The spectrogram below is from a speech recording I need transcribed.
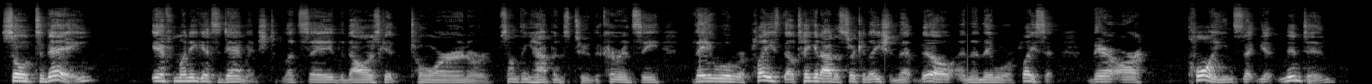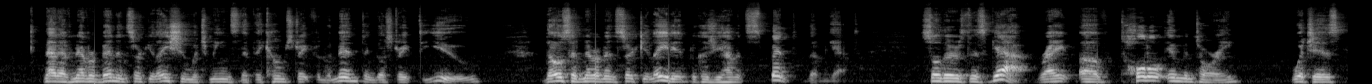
So today, if money gets damaged, let's say the dollars get torn or something happens to the currency, they will replace, they'll take it out of circulation, that bill, and then they will replace it. There are coins that get minted that have never been in circulation, which means that they come straight from the mint and go straight to you. Those have never been circulated because you haven't spent them yet. So there's this gap, right, of total inventory, which is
